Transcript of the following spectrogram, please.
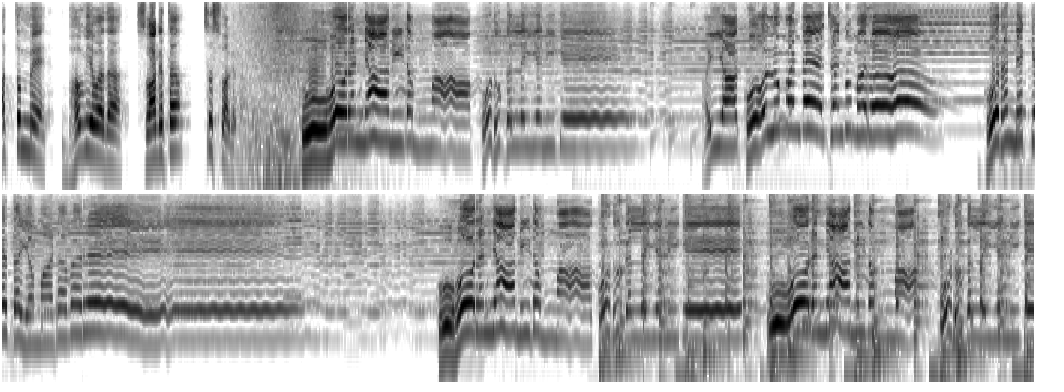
ಮತ್ತೊಮ್ಮೆ ಭವ್ಯವಾದ ಸ್ವಾಗತ, ಸುಸ್ವಾಗತ. ಕೋರಣ್ಯ ನೀಡಮ್ಮ, ಕೊಡುಗಲ್ಲಯ್ಯನಿಗೆ. ಅಯ್ಯ ಕೋಲು ಮಂಡೆ ಜಂಗುಮರೋ ಕೋರಣ್ಯಕ್ಕೆ ದಯ ಮಾಡವರೇ ಕೋರಣ್ಯ ನೀಡಮ್ಮ ಕೊಡುಗಲ್ಲಯ್ಯನಿಗೆ ಕೋರಣ್ಯ ನೀಡಮ್ಮ ಕೊಡುಗಲ್ಲಯ್ಯನಿಗೆ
